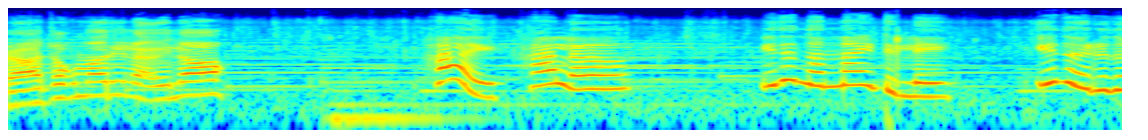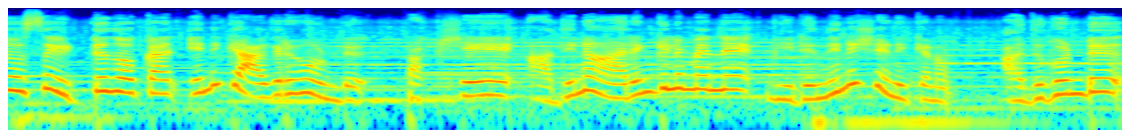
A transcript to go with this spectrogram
രാജകുമാരി ലൈല? ഹായ് ഹലോ ഇത് നന്നായിട്ടില്ലേ? ഇതൊരു ദിവസം ഇട്ടു നോക്കാൻ എനിക്ക് ആഗ്രഹമുണ്ട്. പക്ഷേ അതിനാരെങ്കിലും എന്നെ വിരുന്നിന് ക്ഷണിക്കണം. അതുകൊണ്ട്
